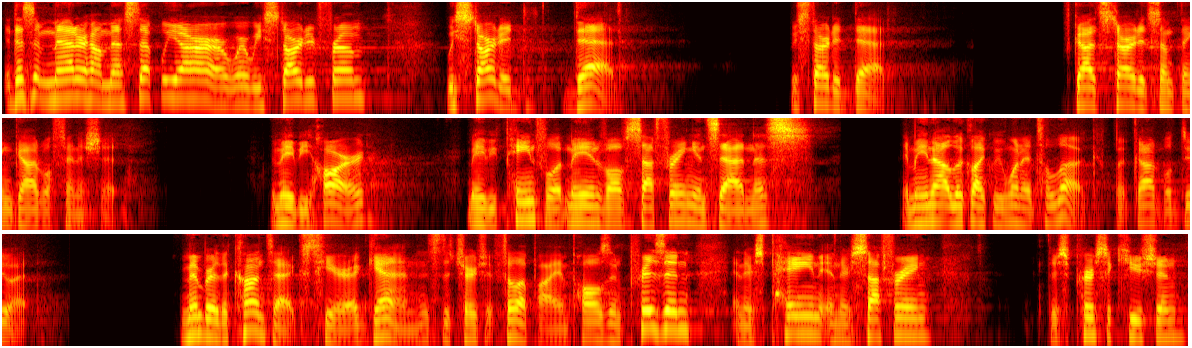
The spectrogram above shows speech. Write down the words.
It doesn't matter how messed up we are or where we started from, we started dead. We started dead. If God started something, God will finish it. It may be hard, it may be painful, it may involve suffering and sadness. It may not look like we want it to look, but God will do it. Remember the context here. Again, it's the church at Philippi, and Paul's in prison, and there's pain, and there's suffering, there's persecution,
